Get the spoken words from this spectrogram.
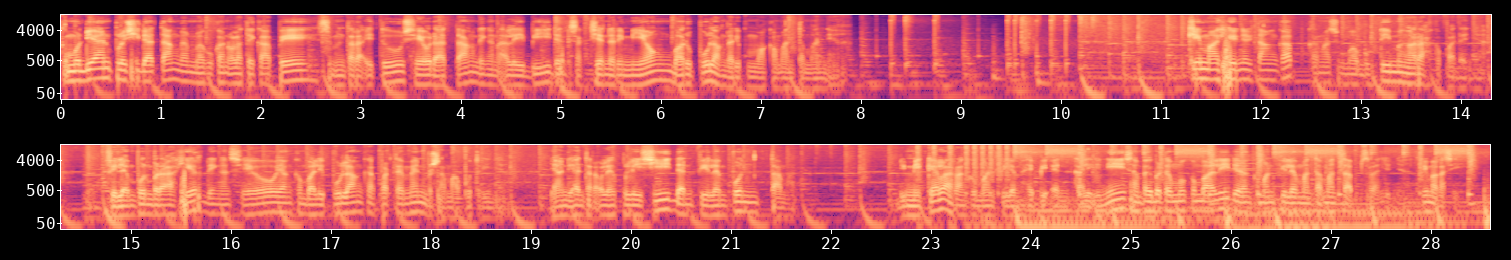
Kemudian polisi datang dan melakukan olah TKP, sementara itu Seo datang dengan alibi dan kesaksian dari Myong baru pulang dari pemakaman temannya. Kim akhirnya ditangkap karena semua bukti mengarah kepadanya. Film pun berakhir dengan Seo yang kembali pulang ke apartemen bersama putrinya, yang diantar oleh polisi dan film pun tamat. Demikianlah rangkuman film happy end kali ini, sampai bertemu kembali di rangkuman film mantap-mantap selanjutnya. Terima kasih.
